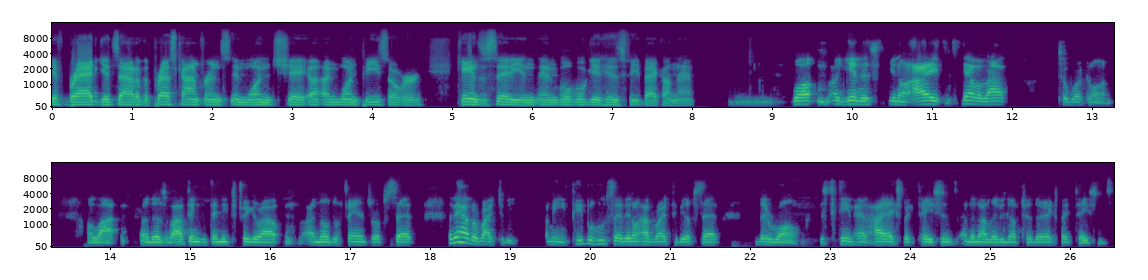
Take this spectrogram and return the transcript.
if Brad gets out of the press conference in one shape uh, in one piece over Kansas City, and and we'll we'll get his feedback on that. Well, again, it's you know I they have a lot to work on, a lot. Uh, there's a lot of things that they need to figure out. I know the fans are upset, and they have a right to be. I mean, people who say they don't have a right to be upset, they're wrong. This team had high expectations, and they're not living up to their expectations.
